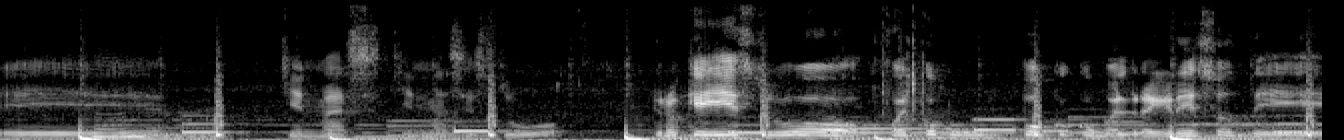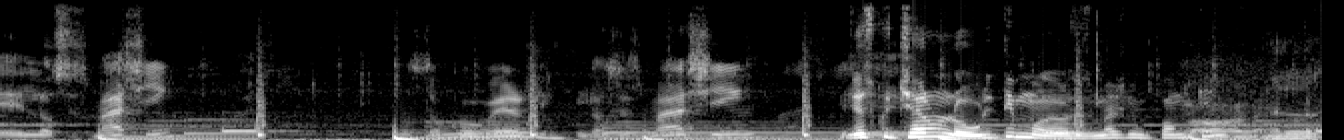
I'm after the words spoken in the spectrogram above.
eh, ¿quién más? ¿Quién más estuvo? Creo que ahí estuvo, fue como un poco como el regreso de los Smashing. Nos tocó ver los Smashing. ¿Ya escucharon lo último de los Smashing Pumpkins? No,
